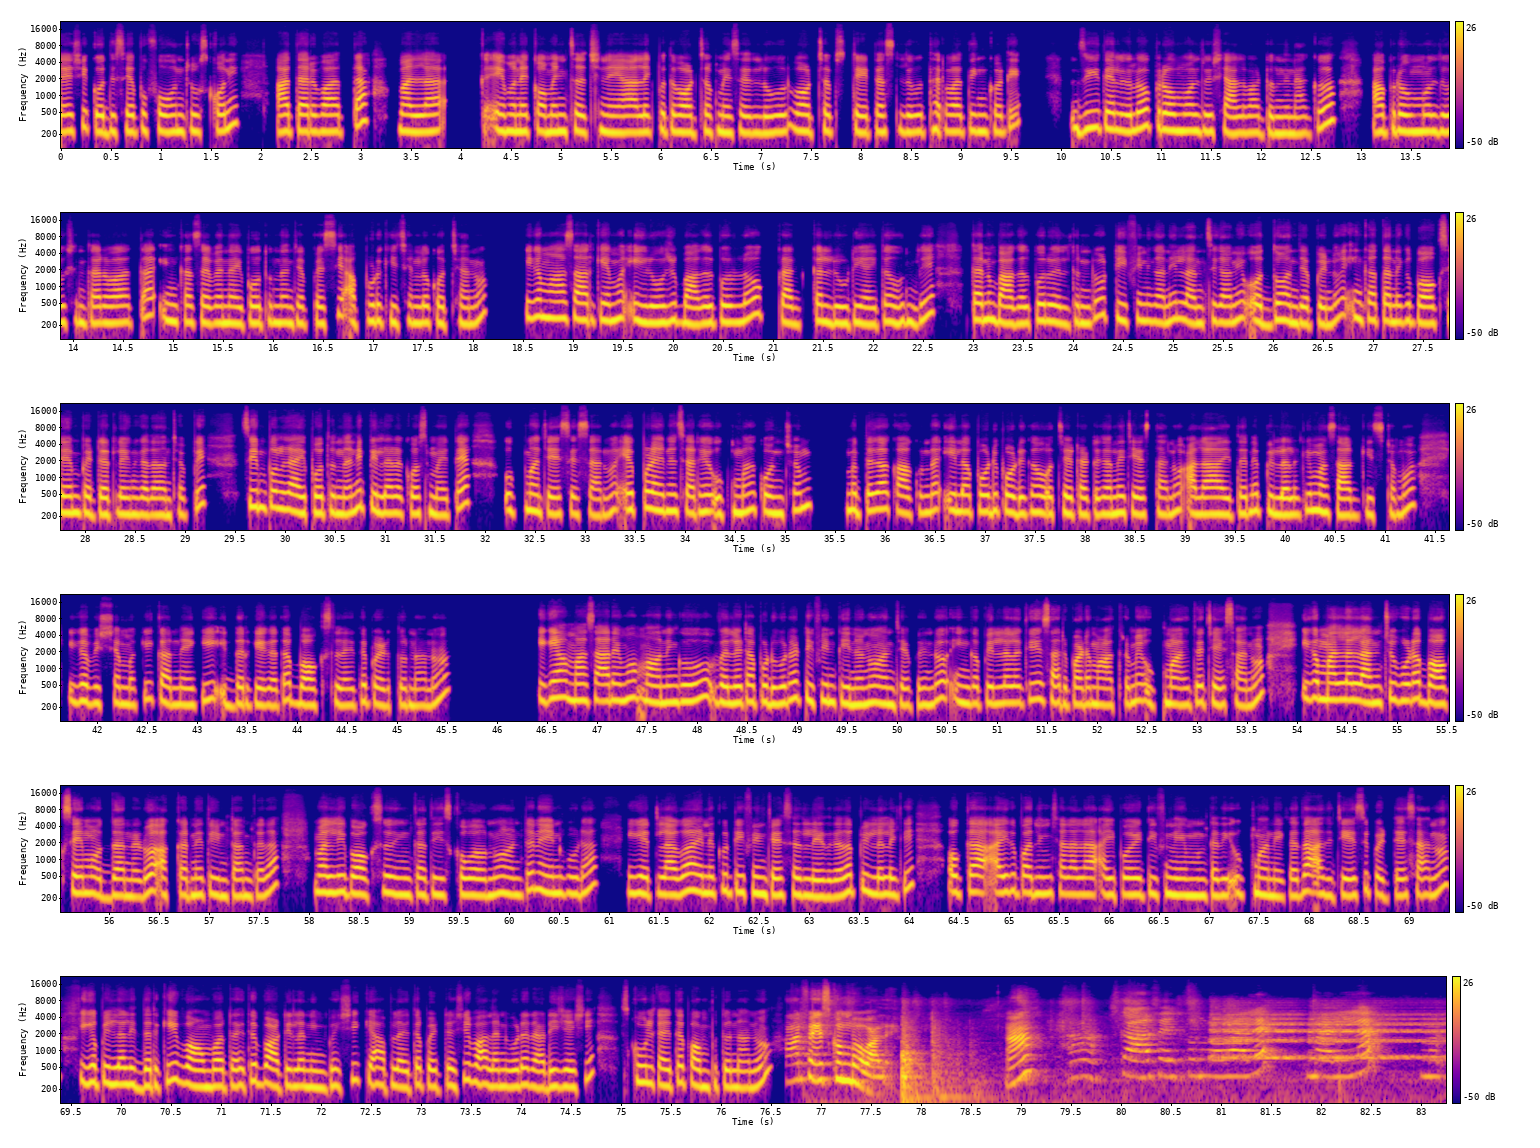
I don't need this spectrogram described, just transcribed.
లేచి కొద్దిసేపు ఫోన్ చూసుకొని, ఆ తర్వాత మళ్ళా ఏమైనా కామెంట్స్ వచ్చినాయా? లేకపోతే వాట్సాప్ మెసేజ్‌లు, వాట్సాప్ స్టేటస్‌లు తర్వాత ఇంకోటి జీ తెలుగులో ప్రోమోలు చూసే అలవాటుంది నాకు. ఆ ప్రోమోలు చూసిన తర్వాత ఇంకా 7 అయిపోతుందని చెప్పేసి అప్పుడు కిచెన్‌లోకొచ్చాను. ఇక మా సార్‌కేమో ఈరోజు బాగల్పూర్‌లో ప్రాక్టికల్ డ్యూటీ అయితే ఉంది. తను బాగల్పూర్ వెళ్తుండు. టిఫిన్ గానీ, లంచ్ గానీ వద్దు అని చెప్పిండు. ఇంకా తనకి బాక్స్ ఏం పెట్టట్లేను కదా అని చెప్పి సింపుల్‌గా అయిపోతుందని పిల్లల కోసం అయితే ఉప్మా చేసేసాను. ఎప్పుడైనా సరే ఉప్మా కొంచెం మెత్తగా కాకుండా ఇలా పొడి పొడిగా వచ్చేటట్టుగానే చేస్తాను. అలా అయితేనే పిల్లలకి, మా సార్‌కి ఇష్టము. ఇక విషమ్మకి, కన్నయ్యకి ఇద్దరికే బాక్సులు అయితే పెడుతున్నాను. ఇక మా సారేమో మార్నింగ్ వెళ్ళేటప్పుడు కూడా టిఫిన్ తినను అని చెప్పిండు. ఇంకా పిల్లలకి సరిపడ మాత్రమే ఉప్మా అయితే చేశాను. ఇక మళ్ళీ లంచ్ కూడా బాక్స్ ఏమి వద్దన్నాడు. అక్కడనే తింటాను కదా! మళ్ళీ బాక్స్ ఇంకా తీసుకోను అంటే నేను కూడా ఇక ఎట్లాగో ఆయనకు టిఫిన్ చేసేది లేదు కదా పిల్లలకి ఒక ఐదు పది నిమిషాలు అలా అయిపోయే టిఫిన్ ఏముంటుంది ఉప్మానే కదా! అది చేసి పెట్టేసాను. ఇక పిల్లలిద్దరికి వామ్ వాటర్ అయితే బాటిల్‌లో నింపేసి, క్యాప్‌లో అయితే పెట్టేసి వాళ్ళని కూడా రెడీ చేసి స్కూల్కి అయితే పంపుతున్నాను. స్కార్ఫ్ వేసుకొని పోవాలి. ఆ? స్కార్ఫ్ వేసుకొని పోవాలి. మళ్ళా మ-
